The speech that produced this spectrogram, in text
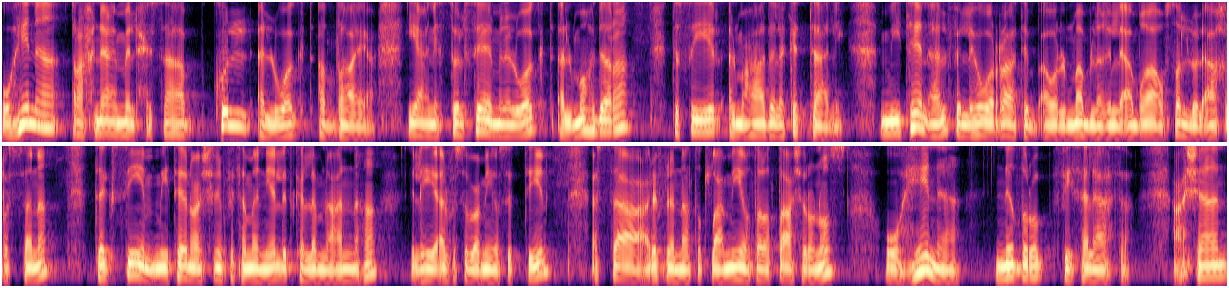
وهنا راح نعمل حساب كل الوقت الضايع. يعني الثلثين من الوقت المهدرة تصير المعادلة كالتالي. 200 ألف اللي هو الراتب أو المبلغ اللي أبغاه أوصل له لآخر السنة. تقسيم 220 في 8 اللي تكلمنا عنها اللي هي 1760 الساعة عرفنا أنها تطلع 113 ونص. وهنا نضرب في ثلاثة عشان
